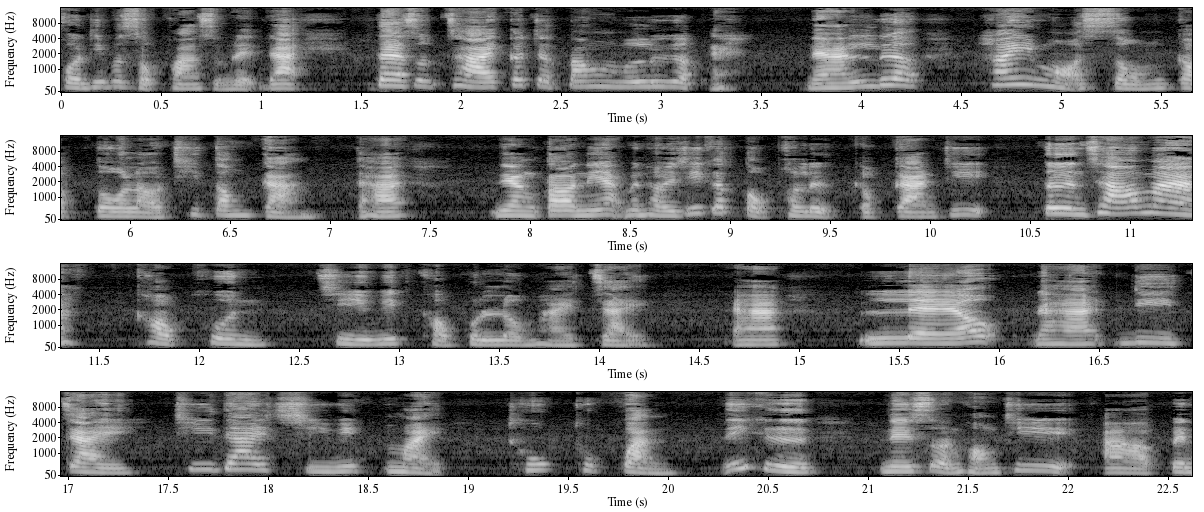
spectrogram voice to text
คนที่ประสบความสำเร็จได้ แต่สุดท้ายก็จะต้องเลือกนะเลือกให้เหมาะสมกับตัวเราที่ต้องการนะคะอย่างตอนนี้เป็นทอยที่ก็ตกผลึกกับการที่ตื่นเช้ามาขอบคุณชีวิตขอบคุณลมหายใจนะคะแล้วนะคะดีใจ ที่ได้ชีวิตใหม่ทุกทุกวัน นี่คือในส่วนของที่อ่าเป็น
